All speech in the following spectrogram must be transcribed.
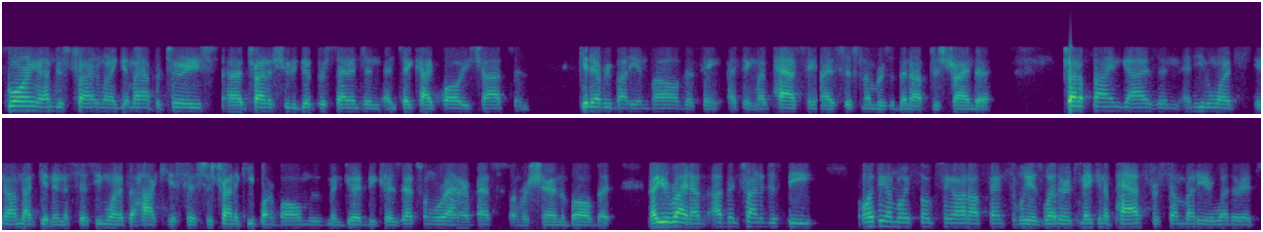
scoring, I'm just trying when I get my opportunities, uh, trying to shoot a good percentage and, and take high quality shots and get everybody involved. I think I think my passing, my assist numbers have been up. Just trying to trying to find guys and, and even when it's you know I'm not getting an assist, even when it's a hockey assist, just trying to keep our ball movement good because that's when we're at our best is when we're sharing the ball. But no, you're right. I've I've been trying to just be. Only thing I'm really focusing on offensively is whether it's making a pass for somebody or whether it's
